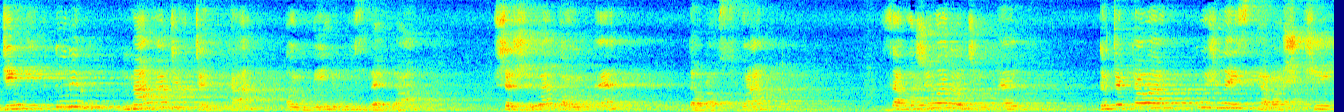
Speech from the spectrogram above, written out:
dzięki którym mała dziewczynka o imieniu Izabela przeżyła wojnę, dorosła, założyła rodzinę, doczekała późnej starości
